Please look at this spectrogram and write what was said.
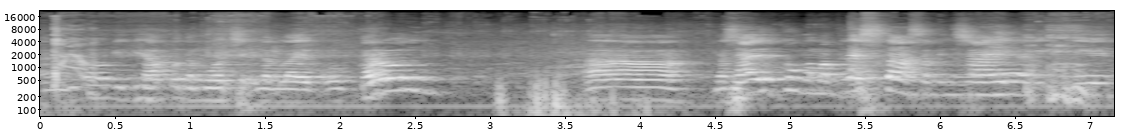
ang Ginoo gid gihapon namuhat sa ilang life. O karon Ah, nasayod ko nga mabless ta sa mensahe nga gi- gi-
